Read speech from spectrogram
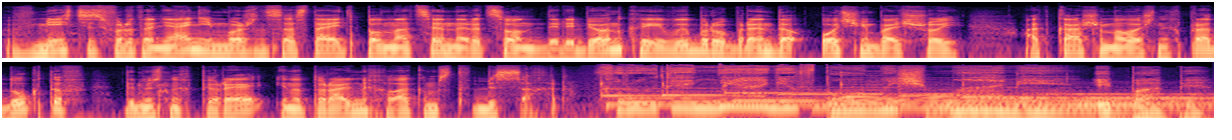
Вместе с Фрутоняней можно составить полноценный рацион для ребенка, и выбор у бренда очень большой. От каши молочных продуктов до мясных пюре и натуральных лакомств без сахара. Фрутоняня в помощь маме. И папе.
